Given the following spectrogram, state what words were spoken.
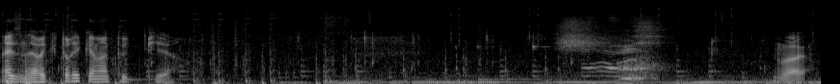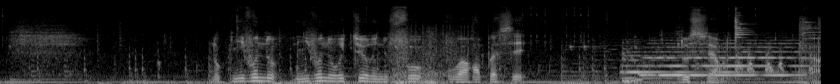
Ah, ils en ont récupéré quand même un peu de pierre. Voilà. Donc niveau, no- niveau nourriture, il nous faut pouvoir remplacer 12 fermes. Voilà.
